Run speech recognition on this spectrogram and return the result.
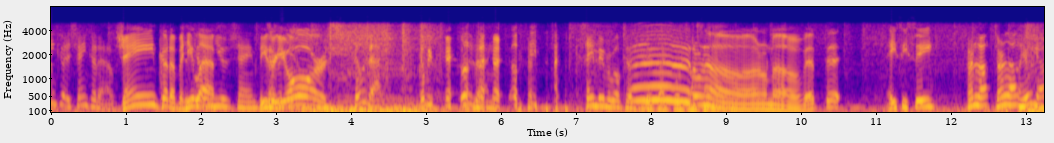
them. could, Shane could have. Shane could have, but he Just couldn't left. use Shane. These are yours. He'll be back. He'll be. He'll be back. He'll be back. Shane Beamer will coach for uh, I don't know. I don't know. It, it, ACC. Turn it up. Turn it up. Here we go.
